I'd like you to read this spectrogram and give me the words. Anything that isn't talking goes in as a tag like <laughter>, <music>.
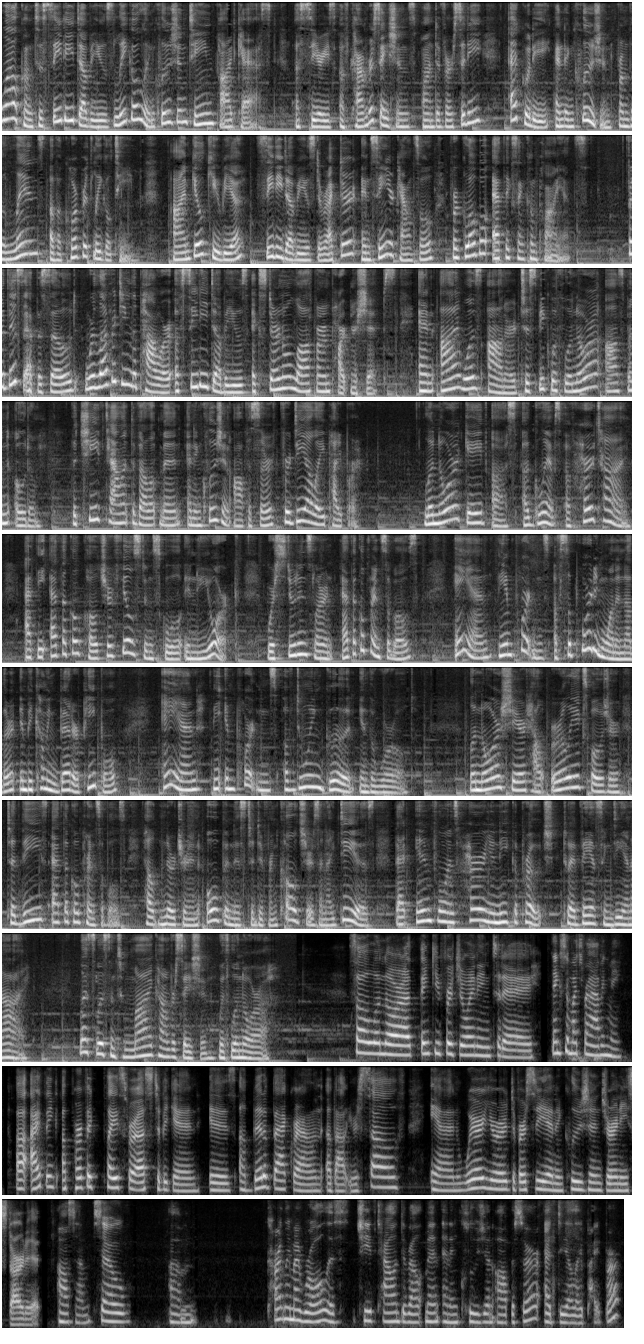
Welcome to CDW's Legal Inclusion Team Podcast, a series of conversations on diversity, equity, and inclusion from the lens of a corporate legal team. I'm Gil Cubia, CDW's Director and Senior Counsel for Global Ethics and Compliance. For this episode, we're leveraging the power of CDW's external law firm partnerships, and I was honored to speak with Lenora Ausbon-Odom, the Chief Talent Development and Inclusion Officer for DLA Piper. Lenore gave us a glimpse of her time at the Ethical Culture Fieldston School in New York where students learn ethical principles and the importance of supporting one another in becoming better people, and the importance of doing good in the world. Lenore shared how early exposure to these ethical principles helped nurture an openness to different cultures and ideas that influence her unique approach to advancing D&I. Let's listen to my conversation with Lenora. So, Lenora, thank you for joining today. Thanks so much for having me. Uh, I think a perfect place for us to begin is a bit of background about yourself and where your diversity and inclusion journey started. Awesome. So, um, currently, my role is Chief Talent Development and Inclusion Officer at DLA Piper.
